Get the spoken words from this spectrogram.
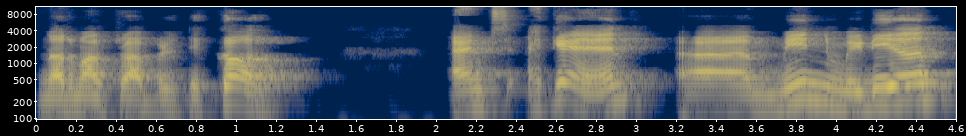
normal probability curve. And again, uh, mean median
